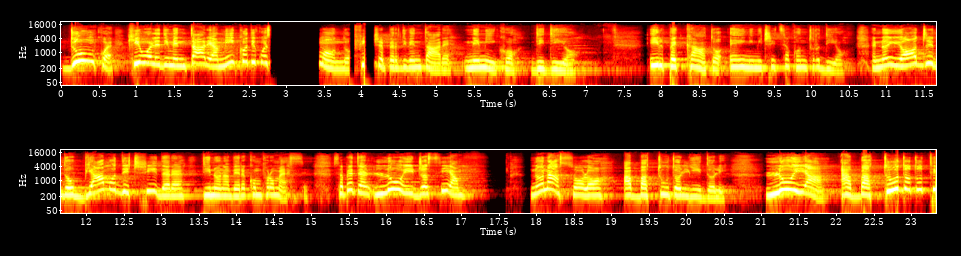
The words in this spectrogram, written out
Dunque, chi vuole diventare amico di questo mondo finisce per diventare nemico di Dio. Il peccato è inimicizia contro Dio e noi oggi dobbiamo decidere di non avere compromessi. Sapete, lui, Giosia, non ha solo abbattuto gli idoli, lui ha abbattuto tutti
